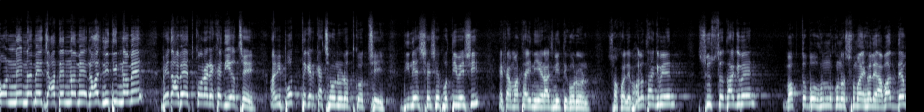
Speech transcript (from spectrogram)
বর্ণের নামে, জাতের নামে, রাজনীতির নামে ভেদাভেদ করে রেখে দিয়েছে। আমি প্রত্যেকের কাছে অনুরোধ করছি, দিনের শেষে প্রতিবেশী, এটা মাথায় নিয়ে রাজনীতি করুন। সকলে ভালো থাকবেন, সুস্থ থাকবেন, বক্তব্য অন্য কোনো সময় হলে আবার দেব।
